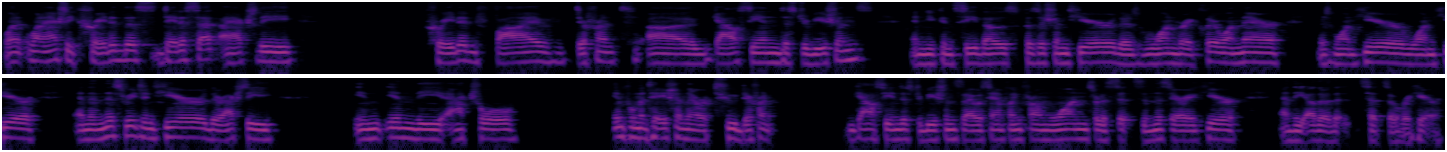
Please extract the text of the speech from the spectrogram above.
When, when I actually created this data set, I actually created five different uh, Gaussian distributions. And you can see those positioned here. There's one very clear one there. There's one here, one here. And then this region here, they're actually in, in the actual implementation, there were two different Gaussian distributions that I was sampling from. One sort of sits in this area here, and the other that sits over here.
